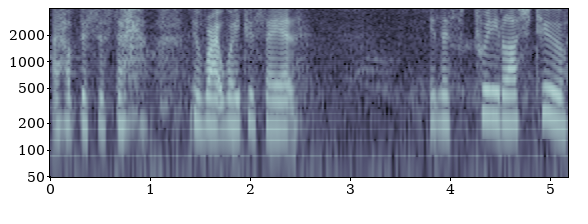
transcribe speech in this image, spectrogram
I hope this is the the right way to say it. It is pretty lush too.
